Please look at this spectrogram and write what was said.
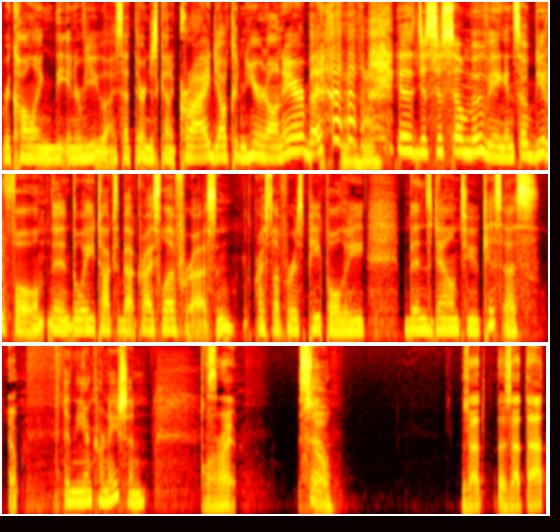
recalling the interview, I sat there and just kind of cried. Y'all couldn't hear it on air, but it was just just so moving and so beautiful. And the way he talks about Christ's love for us and Christ's love for his people, that he bends down to kiss us Yep. In the incarnation. All right. So, So, is that is that that?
